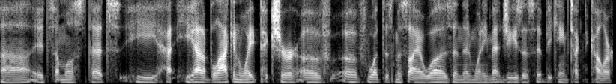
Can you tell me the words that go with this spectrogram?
uh, it's almost that he ha- he had a black and white picture of of what this Messiah was, and then when he met Jesus, it became Technicolor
